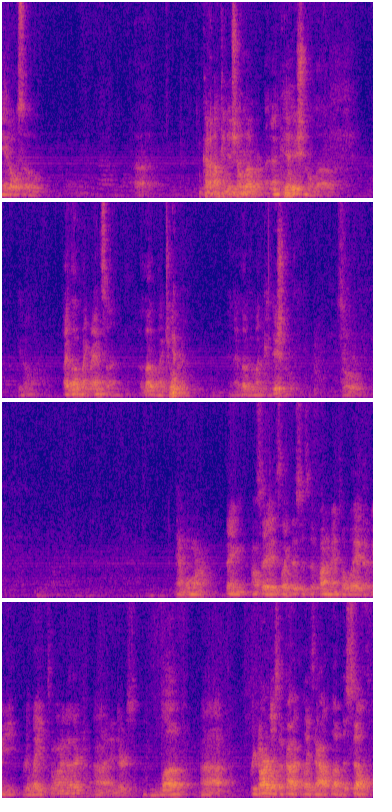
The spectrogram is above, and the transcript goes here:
and also uh, Kind of unconditional love. or- an unconditional love. You know, I love my grandson, love my children, and I love them unconditionally. So, And one more thing I'll say is like, this is the fundamental way that we relate to one another, uh, and there's love, uh, regardless of how that plays out, love the self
